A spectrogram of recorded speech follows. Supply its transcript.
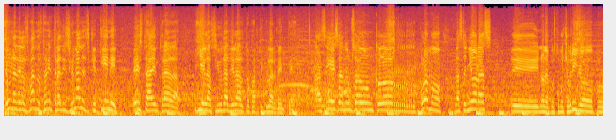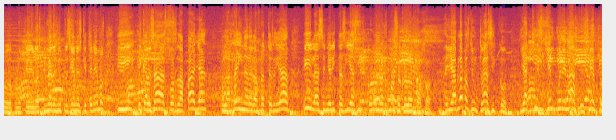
de una de las bandas también tradicionales que tiene esta entrada y en la ciudad del Alto particularmente. Así es, han usado un color plomo las señoras. eh, no le han puesto mucho brillo por, por lo que las primeras impresiones que tenemos y encabezadas por la paya, la reina de la fraternidad y las señoritas guías con un hermoso color rojo. Y hablabas de un clásico, y aquí quién puede más, ¿no es cierto?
